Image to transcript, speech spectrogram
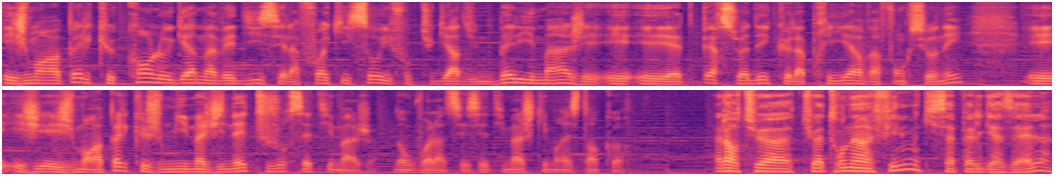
Et je me rappelle que quand le gars m'avait dit c'est la foi qui saute, il faut que tu gardes une belle image et, être persuadé que la prière va fonctionner. Et, je me rappelle que je m'imaginais toujours cette image. Donc voilà, c'est cette image qui me reste encore. Alors tu as, tu as tourné un film qui s'appelle Gazelle,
